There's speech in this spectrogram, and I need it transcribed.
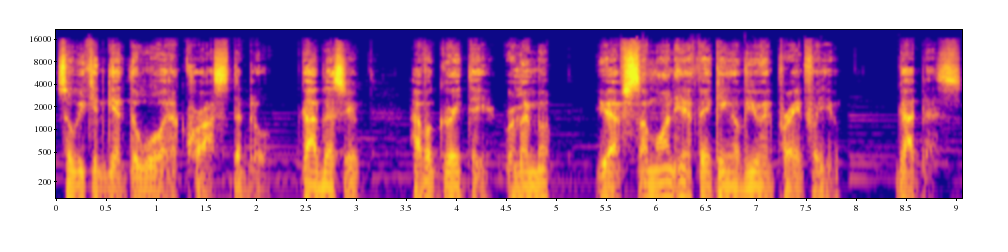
so we can get the word across the globe. God bless you. Have a great day. Remember, you have someone here thinking of you and praying for you. God bless.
